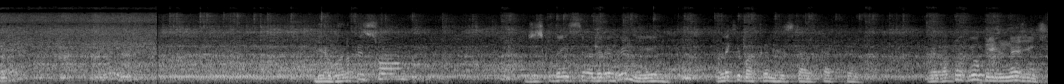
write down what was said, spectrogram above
É. E agora, pessoal, o disco da enceradeira é vermelho. Olha que bacana o resultado que tá ficando. Já dá pra ver o brilho, né, gente?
